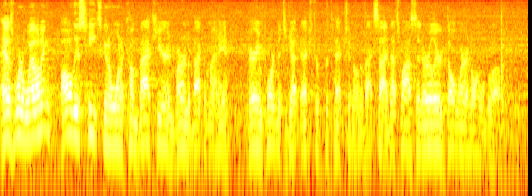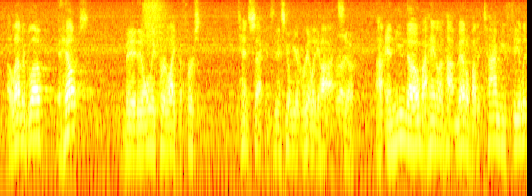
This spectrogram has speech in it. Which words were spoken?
as we're welding, all this heat's going to want to come back here and burn the back of my hand. Very important that you got extra protection on the back side. That's why I said earlier, don't wear a normal glove. A leather glove, it helps, but only for like the first 10 seconds, then it's going to get really hot. Right. So. Uh, and you know by handling hot metal, by the time you feel it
